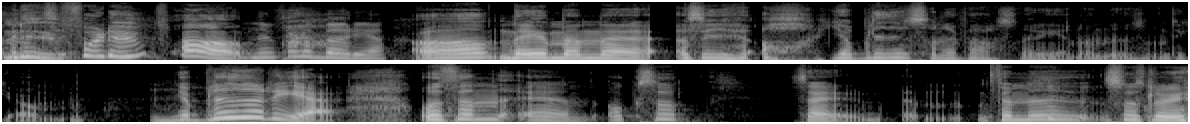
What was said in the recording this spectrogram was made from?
nu får du fan. Nu får du börja. Ja, nej men äh, alltså, åh, jag blir ju så nervös när det är någon ny som jag tycker om. Mhm. Jag blir det. Och sen eh, också, så här, eh, för mig så slår ju...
